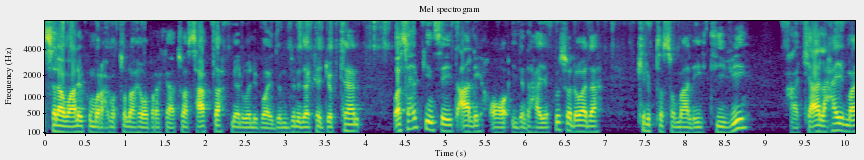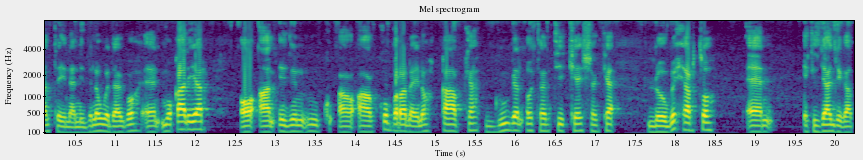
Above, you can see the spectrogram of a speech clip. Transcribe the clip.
asalaamu calaykum waraxmatullaahi wabarakaatu asxaabta meel weliba ay dunida ka joogtaan waa saaxiibkiin sayid cali oo idin dhahaya ku soo dhawaada cripto somaali t v waxaan jecelahay maanta inaan idinla wadaago muuqaal yar oo aan idin aan ku baranayno qaabka google authenticationka loogu xirto exchangiga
